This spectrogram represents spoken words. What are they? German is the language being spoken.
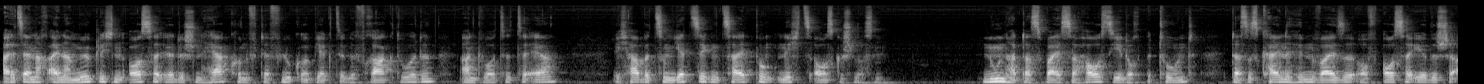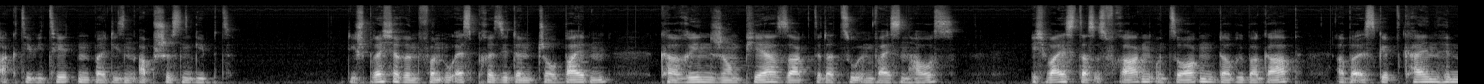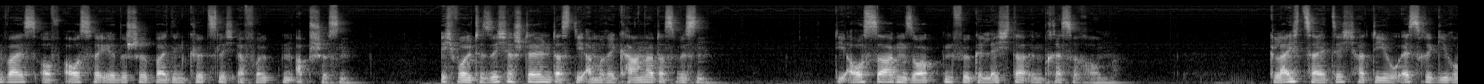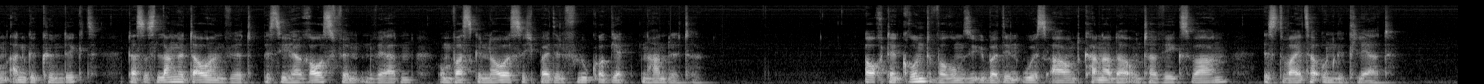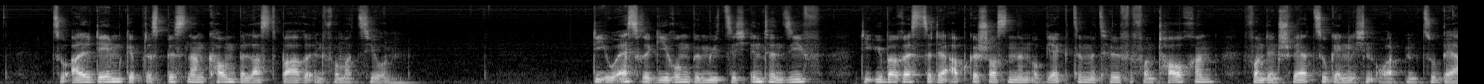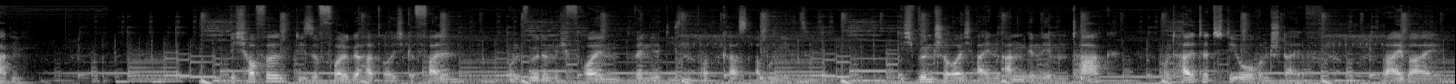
Als er nach einer möglichen außerirdischen Herkunft der Flugobjekte gefragt wurde, antwortete er, ich habe zum jetzigen Zeitpunkt nichts ausgeschlossen. Nun hat das Weiße Haus jedoch betont dass es keine Hinweise auf außerirdische Aktivitäten bei diesen Abschüssen gibt. Die Sprecherin von US-Präsident Joe Biden, Karine Jean-Pierre, sagte dazu im Weißen Haus: Ich weiß, dass es Fragen und Sorgen darüber gab, aber es gibt keinen Hinweis auf Außerirdische bei den kürzlich erfolgten Abschüssen. Ich wollte sicherstellen, dass die Amerikaner das wissen. Die Aussagen sorgten für Gelächter im Presseraum Gleichzeitig hat die US-Regierung angekündigt, dass es lange dauern wird, bis sie herausfinden werden, um was genau es sich bei den Flugobjekten handelte. Auch der Grund, warum sie über den USA und Kanada unterwegs waren, ist weiter ungeklärt. Zu all dem gibt es bislang kaum belastbare Informationen. Die US-Regierung bemüht sich intensiv, die Überreste der abgeschossenen Objekte mit Hilfe von Tauchern von den schwer zugänglichen Orten zu bergen. Ich hoffe, diese Folge hat euch gefallen und würde mich freuen, wenn ihr diesen Podcast abonniert. Ich wünsche euch einen angenehmen Tag und haltet die Ohren steif. Bye bye.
